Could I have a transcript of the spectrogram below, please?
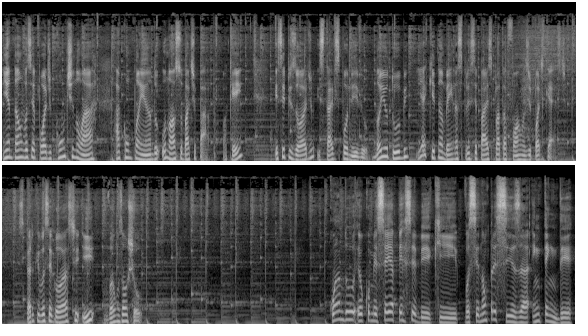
e então você pode continuar acompanhando o nosso bate-papo, ok? Esse episódio está disponível no YouTube e aqui também nas principais plataformas de podcast. Espero que você goste e vamos ao show. Quando eu comecei a perceber que você não precisa entender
